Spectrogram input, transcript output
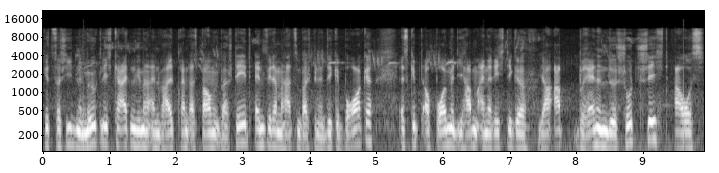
gibt es verschiedene Möglichkeiten, wie man einen Waldbrand als Baum übersteht. Entweder man hat zum Beispiel eine dicke Borke. Es gibt auch Bäume, die haben eine richtige ja, abbrennende Schutzschicht aus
